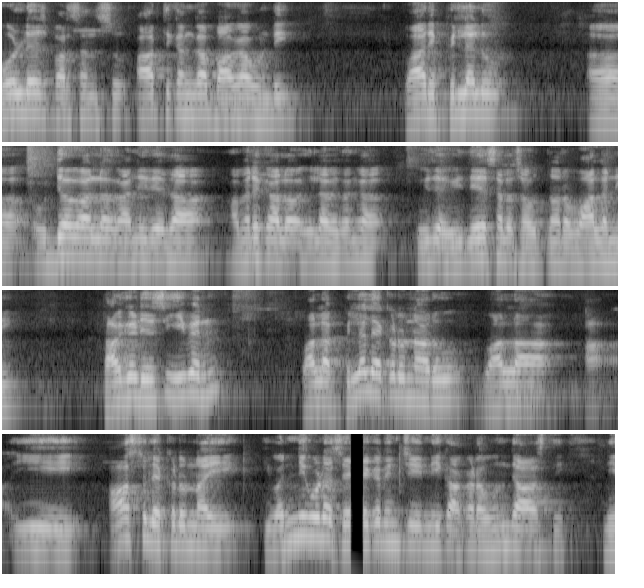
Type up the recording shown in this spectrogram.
ఓల్డ్ ఏజ్ పర్సన్స్ ఆర్థికంగా బాగా ఉండి వారి పిల్లలు ఉద్యోగాల్లో కానీ లేదా అమెరికాలో ఇలా విధంగా విదే విదేశాల్లో చదువుతున్నారో వాళ్ళని టార్గెట్ చేసి ఈవెన్ వాళ్ళ పిల్లలు ఎక్కడున్నారు వాళ్ళ ఈ ఆస్తులు ఎక్కడున్నాయి ఇవన్నీ కూడా సేకరించి నీకు అక్కడ ఉంది ఆస్తి నీ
